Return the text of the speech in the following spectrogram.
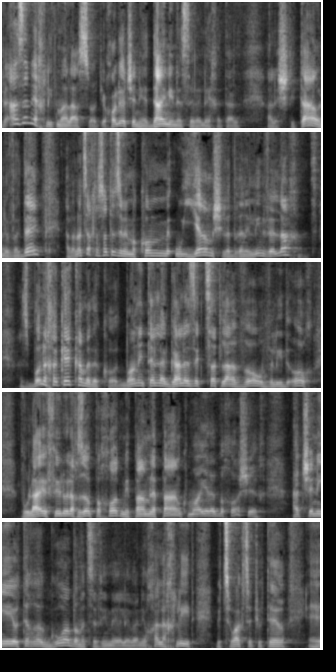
ואז אני אחליט מה לעשות. יכול להיות שאני עדיין אנסה ללכת על, על השליטה או לוודא, אבל אני לא צריך לעשות את זה ממקום מאוים של אדרנלין ולחץ. אז בואו נחכה כמה דקות, בואו ניתן לגל הזה קצת לעבור ולדעוך, ואולי אפילו לחזור פחות מפעם לפעם, כמו הילד בחושך. עד שאני אהיה יותר רגוע במצבים האלה, ואני אוכל להחליט בצורה קצת יותר אה,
